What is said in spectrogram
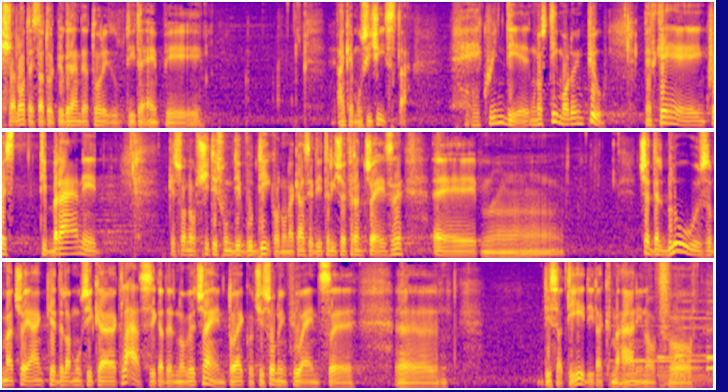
Charlotte è stato il più grande attore di tutti i tempi, anche musicista, e quindi è uno stimolo in più, perché in questi brani che sono usciti su un DVD con una casa editrice francese, eh, c'è del blues, ma c'è anche della musica classica del Novecento, ecco, ci sono influenze eh, di Satie, di Rachmaninoff.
